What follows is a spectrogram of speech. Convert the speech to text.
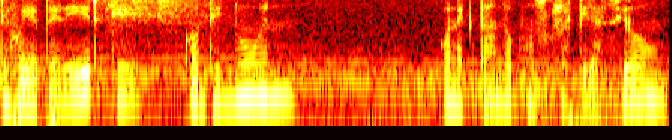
Les voy a pedir que continúen conectando con su respiración,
